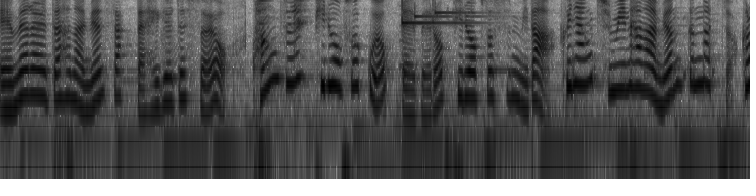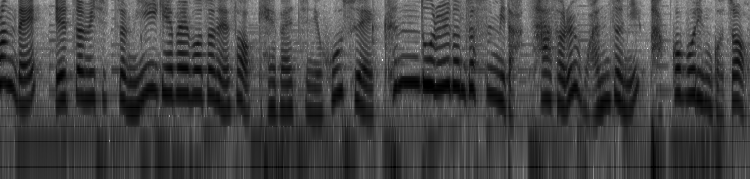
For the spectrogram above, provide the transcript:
에메랄드 하나면 싹 다 해결됐어요. 광질 필요 없었고요. 레벨업 필요 없었습니다. 그냥 주민 하나면 끝났죠. 그런데 1.20.2 개발 버전에서 개발진이 호수에 큰 돌을 던졌습니다. 사서를 완전히 바꿔버린 거죠.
